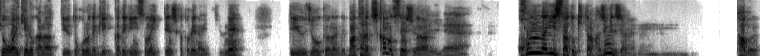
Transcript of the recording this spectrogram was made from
今日はいけるかなっていうところで結果的にその1点しか取れないっていうね、っていう状況なんで、まあただ近本選手が。こんないいスタート切ったの初めてじゃない？うん多分。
